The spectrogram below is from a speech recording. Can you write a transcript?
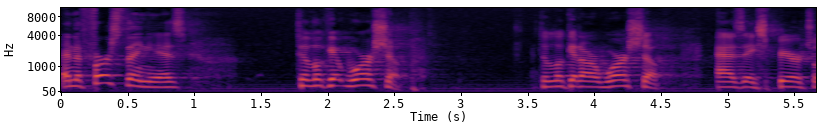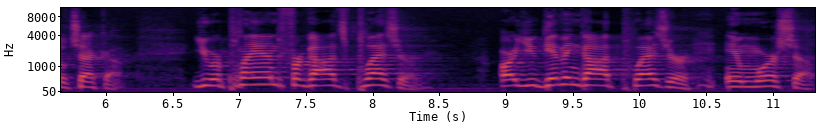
And the first thing is to look at worship, to look at our worship as a spiritual checkup. You were planned for God's pleasure. Are you giving God pleasure in worship?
